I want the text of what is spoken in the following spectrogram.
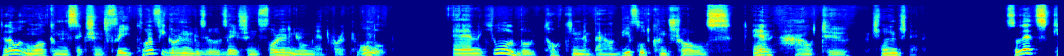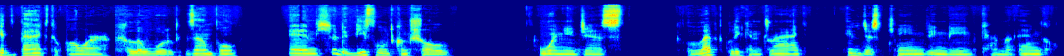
Hello and welcome in section 3, configuring visualization for your neural network model. And here we'll be talking about default controls and how to change them. So let's get back to our hello world example. And here the default control, when you just left click and drag, is just changing the camera angle.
